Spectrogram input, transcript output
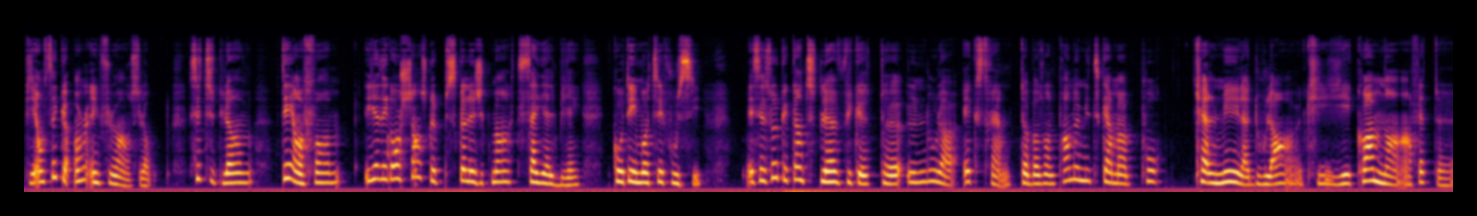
Puis on sait qu'un influence l'autre. Si tu te lèves, es en forme, il y a des grosses chances que psychologiquement, ça y aille bien. Côté émotif aussi. Mais c'est sûr que quand tu te lèves et que tu as une douleur extrême, tu as besoin de prendre un médicament pour calmer la douleur qui est comme, en fait, euh,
